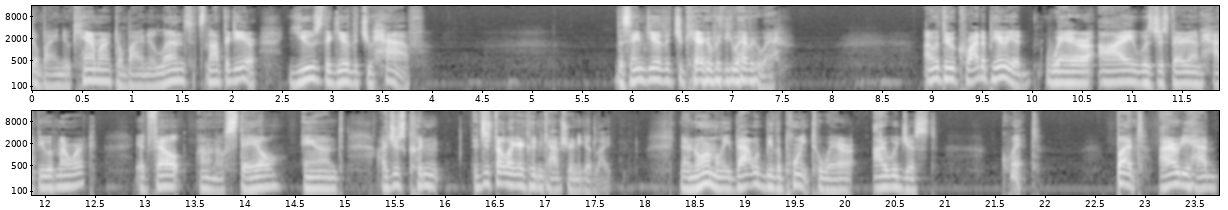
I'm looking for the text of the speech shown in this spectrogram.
Don't buy a new camera. Don't buy a new lens. It's not the gear. Use the gear that you have. The same gear that you carry with you everywhere. I went through quite a period where I was just very unhappy with my work. It felt, I don't know, stale, and I just couldn't, it just felt like I couldn't capture any good light. Now, normally that would be the point to where I would just quit. But I already had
